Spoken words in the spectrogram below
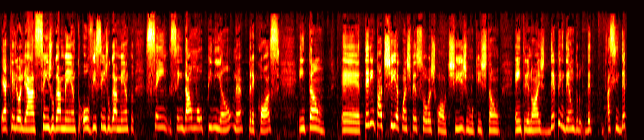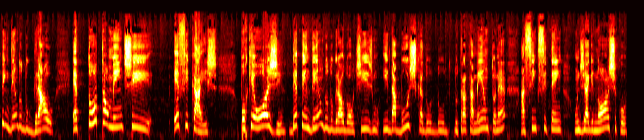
É aquele olhar sem julgamento, ouvir sem julgamento, sem, sem dar uma opinião né, precoce. Então, é, ter empatia com as pessoas com autismo que estão entre nós, dependendo, de, assim, dependendo do grau, é totalmente eficaz. Porque hoje, dependendo do grau do autismo e da busca do, do, do, tratamento, né? Assim que se tem um diagnóstico,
